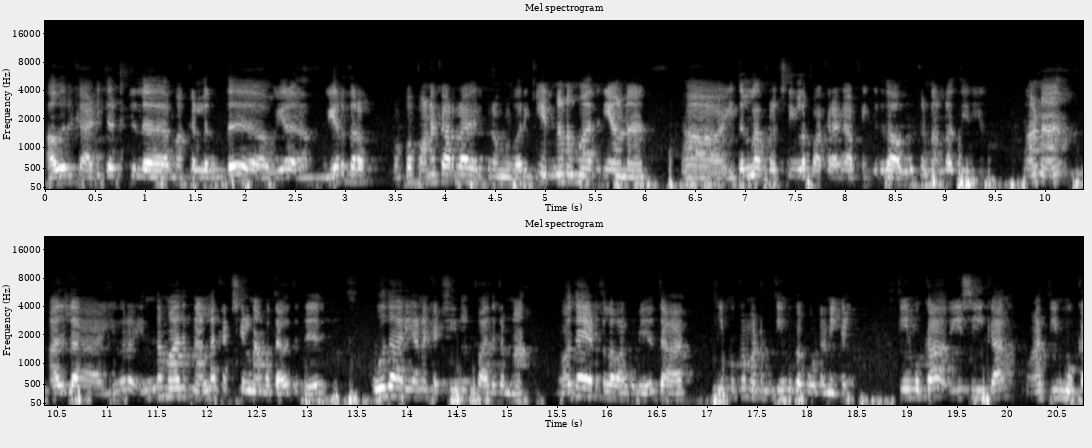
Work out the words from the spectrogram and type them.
அவருக்கு அடித்தட்டில் மக்கள்ல இருந்து உயர் உயர்தரம் ரொம்ப பணக்காரராக இருக்கிறவங்க வரைக்கும் என்னென்ன மாதிரியான இதெல்லாம் பிரச்சனைகளை பார்க்குறாங்க அப்படிங்கிறது அவருக்கும் நல்லா தெரியும். ஆனால் அதில் இவர் இந்த மாதிரி நல்ல கட்சிகள் நாம் தவிர்த்துட்டு ஊதாரியான கட்சிகள் பார்த்துட்டோம்னா மொதல் இடத்துல வரக்கூடியது த- திமுக மற்றும் திமுக கூட்டணிகள். திமுக விசிக மதிமுக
